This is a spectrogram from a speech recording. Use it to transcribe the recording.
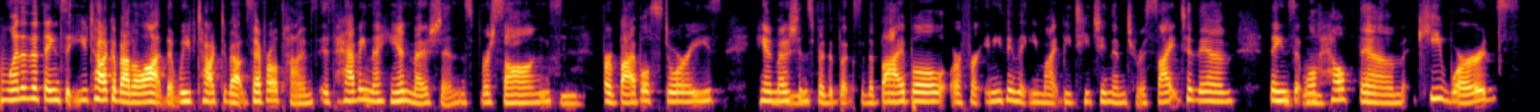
one of the things that you talk about a lot that we've talked about several times is having the hand motions for songs Mhm. for bible stories hand Mhm. motions for the books of the bible or for anything that you might be teaching them to recite to them things that will Mhm. help them keywords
